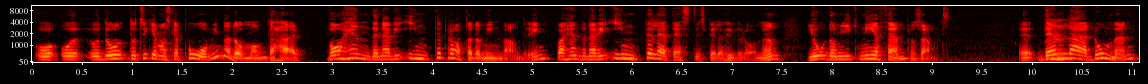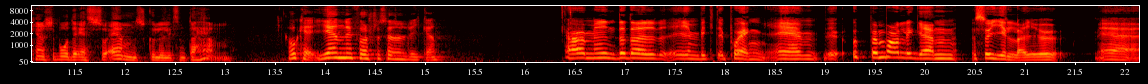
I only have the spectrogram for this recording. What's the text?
Och, och, och då, då tycker jag man ska påminna dem om det här vad hände när vi inte pratade om invandring? Vad hände när vi inte lät SD spela huvudrollen? Jo, de gick ner 5 eh, Den mm. lärdomen kanske både S och M skulle liksom ta hem. Okej, okay, Jenny först och sen Ulrika. Ja, men det där är en viktig poäng. Eh, uppenbarligen så gillar ju eh,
